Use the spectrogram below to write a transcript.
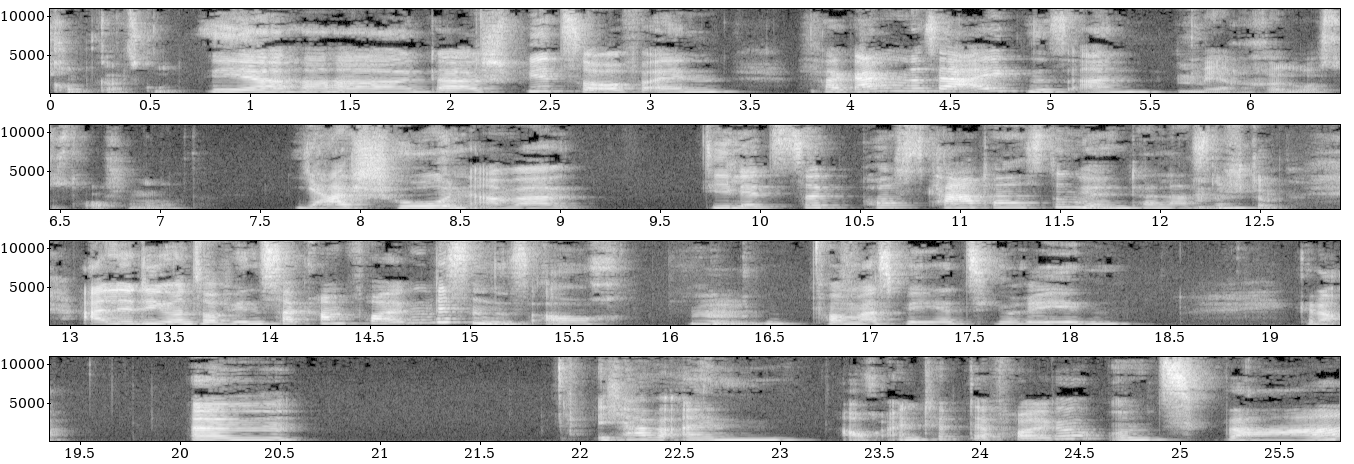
kommt ganz gut. Ja, da spielst du auf ein vergangenes Ereignis an. Mehrere, du hast es doch auch schon gemacht. Ja, schon, aber die letzte Postkarte hast du mir hinterlassen. Das stimmt. Alle, die uns auf Instagram folgen, wissen es auch, Hm. von was wir jetzt hier reden. Genau. Ähm, ich habe einen, auch einen Tipp der Folge und zwar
